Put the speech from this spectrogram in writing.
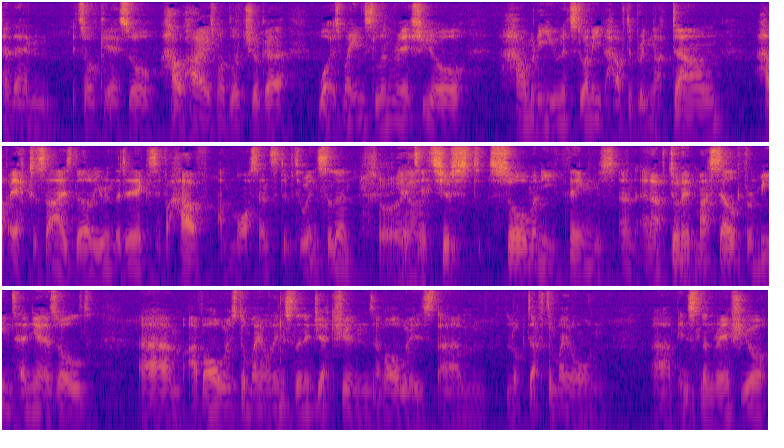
and then it's okay so how high is my blood sugar what is my insulin ratio how many units do i need to have to bring that down have i exercised earlier in the day because if i have i'm more sensitive to insulin Sure, it's, yeah. it's just so many things and, and i've done it myself from being 10 years old um, i've always done my own insulin injections i've always um, looked after my own um, insulin ratio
